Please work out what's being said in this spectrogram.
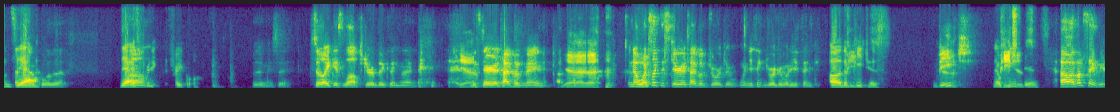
That's Yeah, so cool yeah, it's Um, pretty, it's pretty cool. What was I gonna say? So like, is lobster a big thing there? Yeah. the stereotype of Maine. Yeah. No, what's like the stereotype of Georgia? When you think Georgia, what do you think? Uh, the Peaches. peaches. Beach? No Peaches. peaches. Oh, I'm about to say we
